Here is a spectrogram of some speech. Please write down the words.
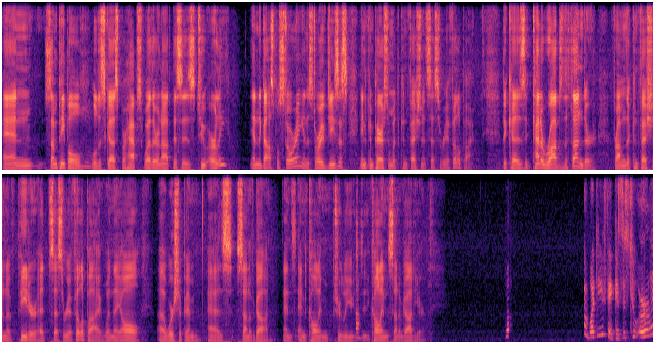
And some people will discuss perhaps whether or not this is too early in the gospel story, in the story of Jesus, in comparison with the confession at Caesarea Philippi, because it kind of robs the thunder from the confession of Peter at Caesarea Philippi when they all uh, worship him as Son of God and, and call him truly, call him the Son of God here. What do you think? Is this too early?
